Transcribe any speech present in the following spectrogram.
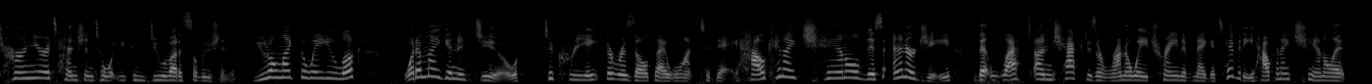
turn your attention to what you can do about a solution. If you don't like the way you look, what am I going to do to create the result I want today? How can I channel this energy that left unchecked is a runaway train of negativity? How can I channel it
